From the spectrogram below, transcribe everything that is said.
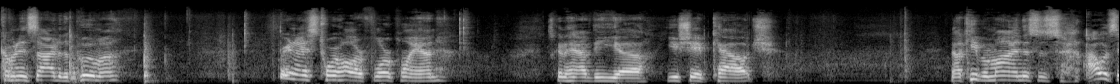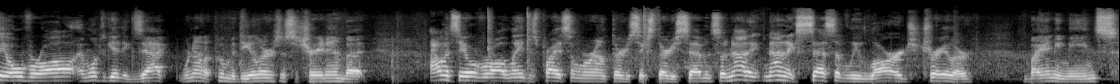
Coming inside of the Puma, Pretty nice toy hauler floor plan. It's going to have the uh, U-shaped couch. Now keep in mind, this is, I would say overall, and we'll have to get exact, we're not a Puma dealer, it's just a trade-in, but I would say overall length is probably somewhere around 36, 37. So not a, not an excessively large trailer by any means.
